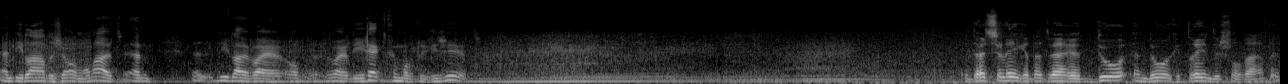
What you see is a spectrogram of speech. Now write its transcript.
En die laden ze allemaal uit. En eh, die lui waren, waren direct gemotoriseerd. Het Duitse leger, dat waren door en door getrainde soldaten.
